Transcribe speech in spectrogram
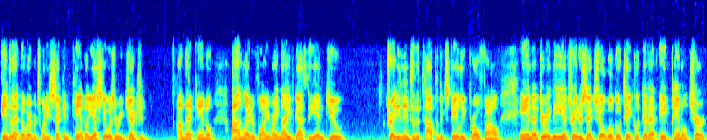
into that November 22nd candle. Yesterday was a rejection of that candle on later volume. Right now, you've got the NQ trading into the top of its daily profile. And uh, during the uh, Trader's Edge show, we'll go take a look at that eight panel chart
